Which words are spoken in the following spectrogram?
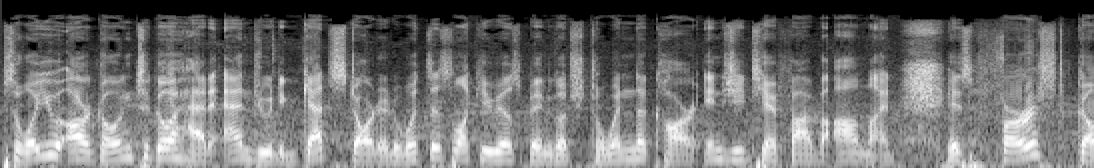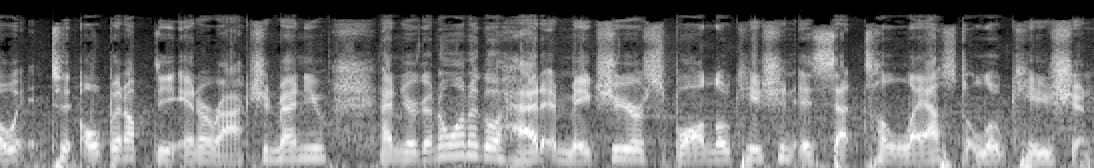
So what you are going to go ahead and do to get started with this Lucky Wheel spin glitch to win the car in GTA 5 Online is first go to open up the interaction menu and you're going to want to go ahead and make sure your spawn location is set to last location.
